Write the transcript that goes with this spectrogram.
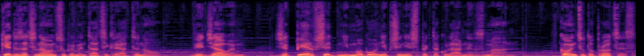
Kiedy zaczynałem suplementację kreatyną, wiedziałem, że pierwsze dni mogą nie przynieść spektakularnych zmian. W końcu to proces,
